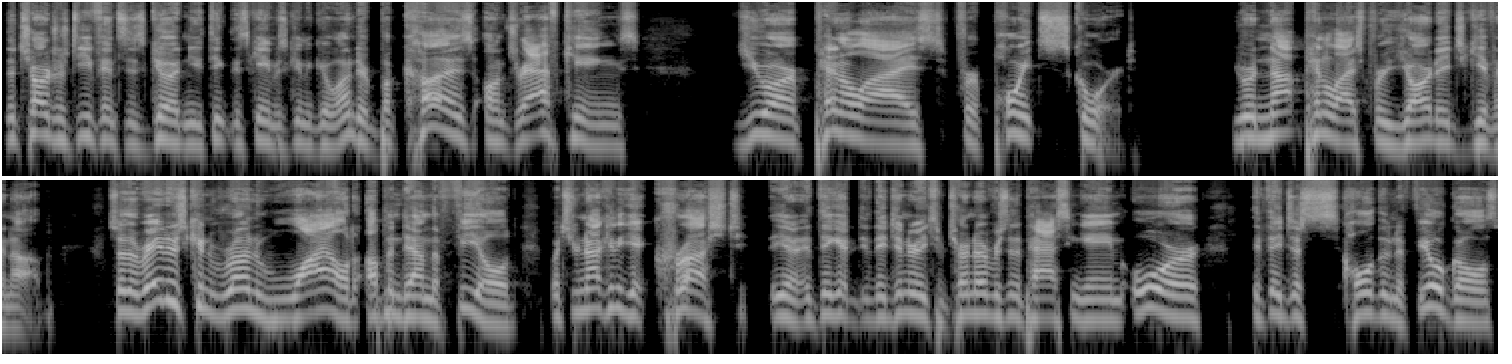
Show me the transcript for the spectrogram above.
the Chargers defense is good and you think this game is going to go under, because on DraftKings you are penalized for points scored. You are not penalized for yardage given up. So the Raiders can run wild up and down the field, but you're not going to get crushed. You know, if they get they generate some turnovers in the passing game, or if they just hold them to field goals,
